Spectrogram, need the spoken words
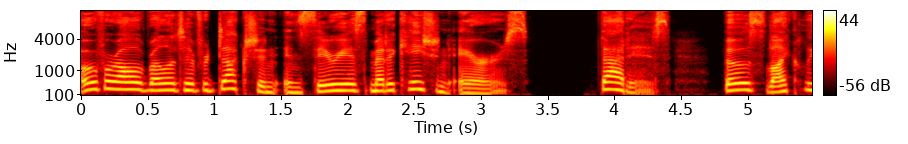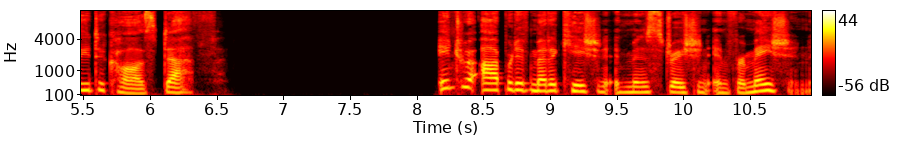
overall relative reduction in serious medication errors, that is, those likely to cause death. Intraoperative medication administration information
